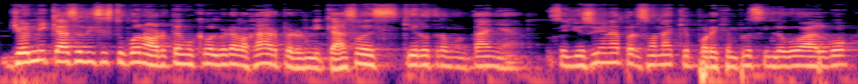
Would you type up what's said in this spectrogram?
yo en mi caso dices tú, bueno, ahora tengo que volver a bajar, pero en mi caso es quiero otra montaña. O sea, yo soy una persona que, por ejemplo, si logro algo,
